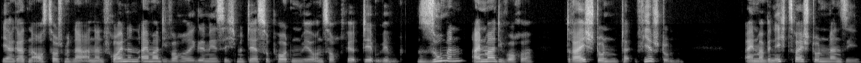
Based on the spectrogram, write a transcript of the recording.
ja gerade einen Austausch mit einer anderen Freundin einmal die Woche regelmäßig. Mit der supporten wir uns auch. Wir, wir zoomen einmal die Woche drei Stunden, vier Stunden. Einmal bin ich zwei Stunden, dann sie.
